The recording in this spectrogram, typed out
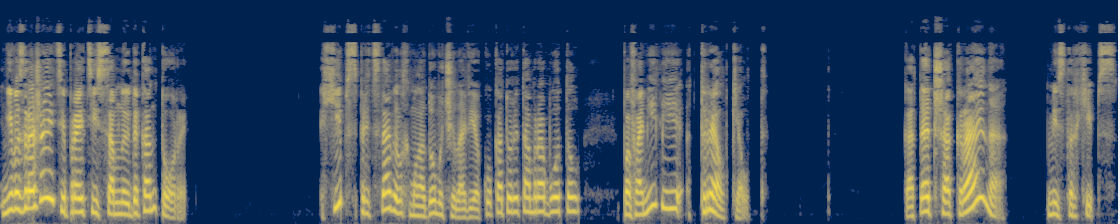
Не возражаете пройтись со мной до конторы? Хипс представил их молодому человеку, который там работал, по фамилии Трелкелд. «Коттедж окраина, мистер Хипс?»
